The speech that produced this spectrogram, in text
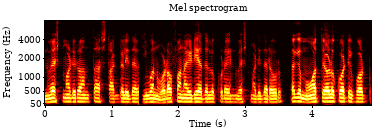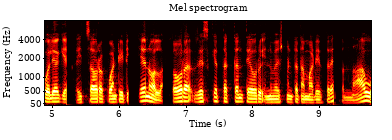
ಇನ್ವೆಸ್ಟ್ ಮಾಡಿರುವಂತಹ ಸ್ಟಾಕ್ ಗಳಿದಾವೆ ಇವನ್ ವಡಾಫೋನ್ ಐಡಿಯಾದಲ್ಲೂ ಕೂಡ ಇನ್ವೆಸ್ಟ್ ಮಾಡಿದ್ದಾರೆ ಅವರು. ಹಾಗೆ ಮೂವತ್ತೇಳು ಕೋಟಿ ಪೋರ್ಟ್ಫೋಲಿಯೋಗೆ ಐದ್ ಸಾವಿರ ಕ್ವಾಂಟಿಟಿ ಏನೂ ಅಲ್ಲ. ಸಾವಿರ ಅವರ ರಿಸ್ಕ್ಗೆ ತಕ್ಕಂತೆ ಅವರು ಇನ್ವೆಸ್ಟ್ಮೆಂಟ್ ಅನ್ನ ಮಾಡಿರ್ತಾರೆ. ನಾವು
